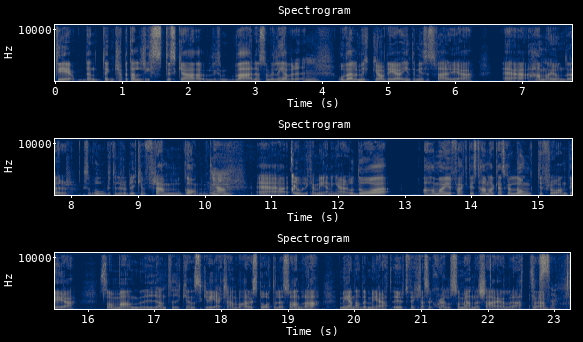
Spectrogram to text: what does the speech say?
det, den, den kapitalistiska liksom, världen som vi lever i. Mm. Och väldigt mycket av det, inte minst i Sverige, eh, hamnar ju under liksom, ordet eller rubriken framgång Ja. eh, i olika meningar. Och då har man ju faktiskt hamnat ganska långt ifrån det som man i antikens Grekland, var Aristoteles och andra menade med att utveckla sig själv som människa eller att eh, Exakt.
